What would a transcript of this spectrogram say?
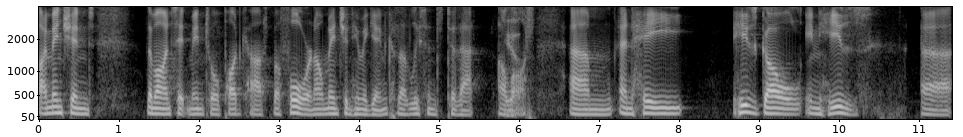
I mentioned the Mindset Mentor podcast before, and I'll mention him again because I've listened to that a Yeah. lot. Um, and he, his goal in his uh,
